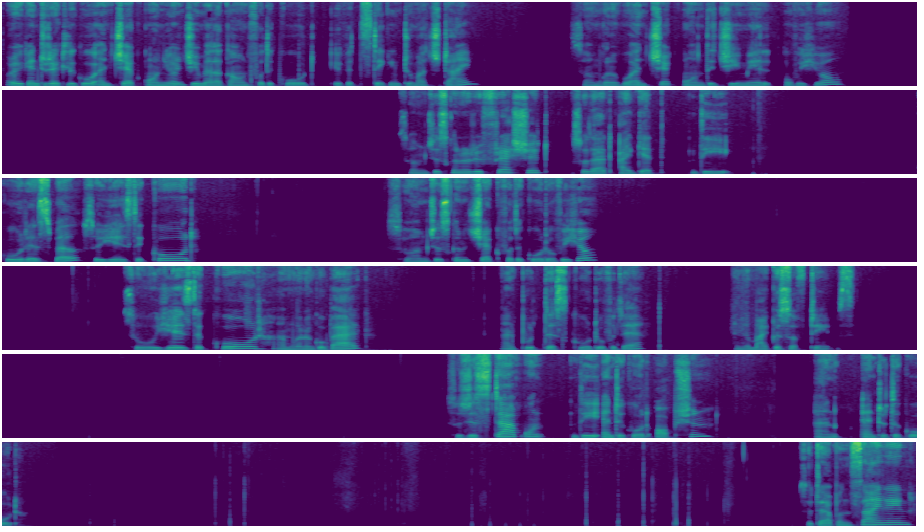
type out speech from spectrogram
or you can directly go and check on your Gmail account for the code if it's taking too much time. So I'm going to go and check on the Gmail over here. So I'm just going to refresh it so that I get the code as well. So here's the code so I'm just going to check for the code over here. So here's the code I'm going to go back and put this code over there in the Microsoft Teams. So just tap on the enter code option and enter the code. So tap on sign in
